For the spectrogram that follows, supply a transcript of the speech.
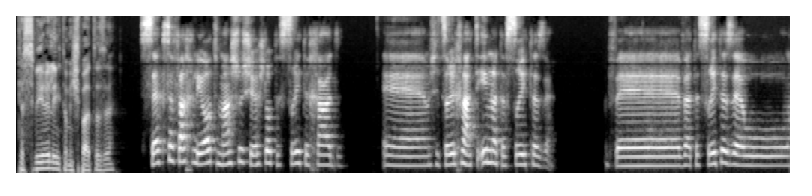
תסבירי לי את המשפט הזה. סקס הפך להיות משהו שיש לו תסריט אחד, אה, שצריך להתאים לתסריט הזה. ו... והתסריט הזה הוא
